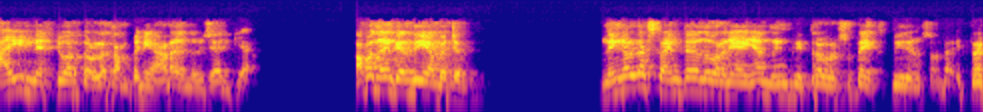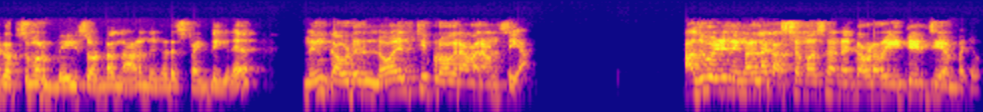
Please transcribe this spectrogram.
ഹൈ നെറ്റ്വർത്ത് ഉള്ള കമ്പനിയാണ് എന്ന് വിചാരിക്കുക. അപ്പൊ നിങ്ങൾക്ക് എന്ത് ചെയ്യാൻ പറ്റും? നിങ്ങളുടെ സ്ട്രെങ്ത് എന്ന് പറഞ്ഞു കഴിഞ്ഞാൽ നിങ്ങൾക്ക് ഇത്ര വർഷത്തെ എക്സ്പീരിയൻസ് ഉണ്ട്. ഇത്ര കസ്റ്റമർ ബേസ് ഉണ്ടെന്നാണ് നിങ്ങളുടെ സ്ട്രെങ്തെങ്കിൽ നിങ്ങൾക്ക് അവിടെ ഒരു ലോയൽറ്റി പ്രോഗ്രാം അനൗൺസ് ചെയ്യാം. അതുവഴി നിങ്ങളുടെ കസ്റ്റമേഴ്സിനെ നിങ്ങൾക്ക് അവിടെ റീറ്റെയിൽ ചെയ്യാൻ പറ്റും.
